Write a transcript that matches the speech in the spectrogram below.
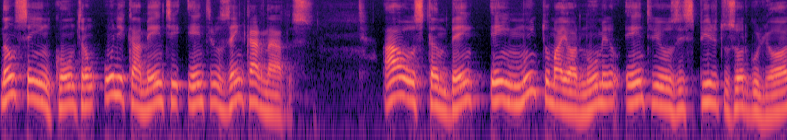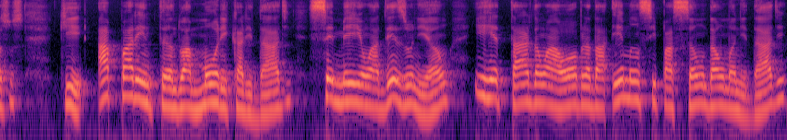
não se encontram unicamente entre os encarnados. Há-os também em muito maior número entre os espíritos orgulhosos que, aparentando amor e caridade, semeiam a desunião e retardam a obra da emancipação da humanidade,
